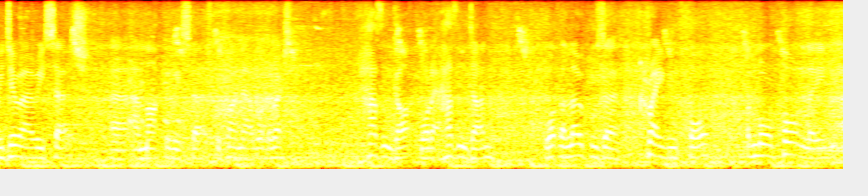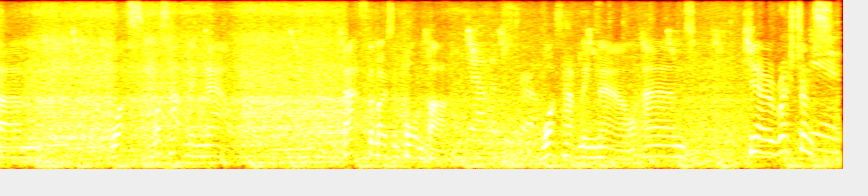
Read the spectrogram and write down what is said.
We do our research, uh, our market research. We find out what the rest hasn't got, what it hasn't done, what the locals are craving for, but more importantly, um, what's what's happening now. That's the most important part. Yeah, that's true. What's happening now, and you know, restaurants. In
